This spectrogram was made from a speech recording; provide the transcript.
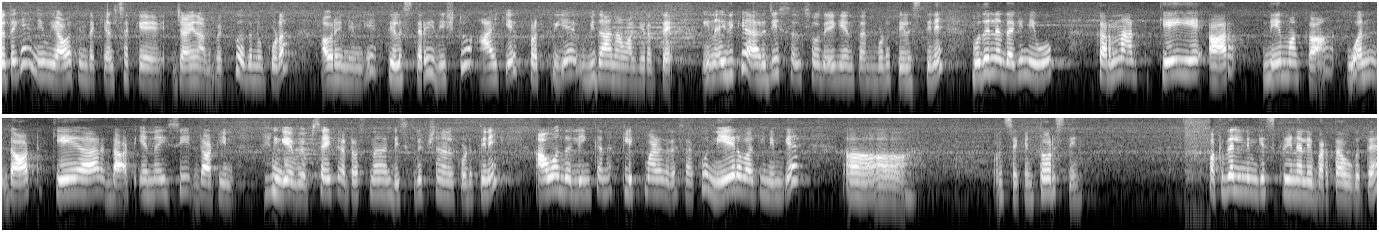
ಜೊತೆಗೆ ನೀವು ಯಾವತ್ತಿಂದ ಕೆಲಸಕ್ಕೆ ಜಾಯಿನ್ ಆಗಬೇಕು ಅದನ್ನು ಕೂಡ ಅವರೇ ನಿಮಗೆ ತಿಳಿಸ್ತಾರೆ. ಇದಿಷ್ಟು ಆಯ್ಕೆ ಪ್ರಕ್ರಿಯೆ ವಿಧಾನವಾಗಿರುತ್ತೆ. ಇನ್ನು ಇದಕ್ಕೆ ಅರ್ಜಿ ಸಲ್ಲಿಸೋದು ಹೇಗೆ ಅಂತ ಅಂದ್ಬಿಟ್ಟು ತಿಳಿಸ್ತೀನಿ. ಮೊದಲನೇದಾಗಿ ನೀವು ಕರ್ನಾಟ ಕೆ ಎ ಆರ್ ನೇಮಕ one dot K R dot N I C dot in ನಿಮಗೆ ವೆಬ್ಸೈಟ್ ಅಡ್ರೆಸ್ನ ಡಿಸ್ಕ್ರಿಪ್ಷನಲ್ಲಿ ಕೊಡ್ತೀನಿ. ಆ ಒಂದು ಲಿಂಕನ್ನು ಕ್ಲಿಕ್ ಮಾಡಿದ್ರೆ ಸಾಕು. ನೇರವಾಗಿ ನಿಮಗೆ ಒಂದು ಸೆಕೆಂಡ್ ತೋರಿಸ್ತೀನಿ. ಪಕ್ಕದಲ್ಲಿ ನಿಮಗೆ ಸ್ಕ್ರೀನಲ್ಲಿ ಬರ್ತಾ ಹೋಗುತ್ತೆ.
